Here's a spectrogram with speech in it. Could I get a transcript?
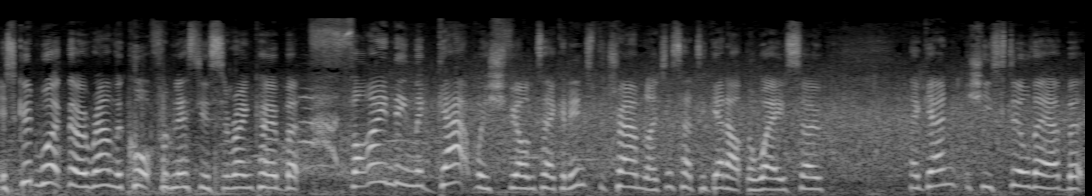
It's good work though around the court from Lesia Tsurenko, but finding the gap with Swiatek and into the tram line just had to get out the way. So again, she's still there, but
